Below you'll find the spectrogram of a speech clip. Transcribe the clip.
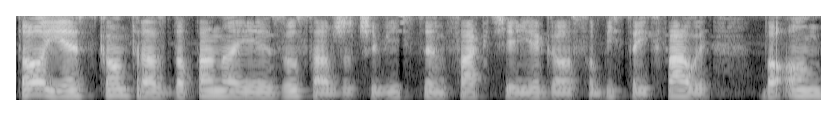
To jest kontrast do Pana Jezusa w rzeczywistym fakcie Jego osobistej chwały, bo On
